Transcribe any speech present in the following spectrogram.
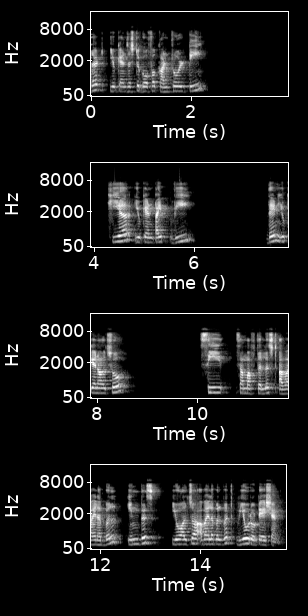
that you can just go for control T here you can type V then you can also see some of the list available. In this you also available with view rotation.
